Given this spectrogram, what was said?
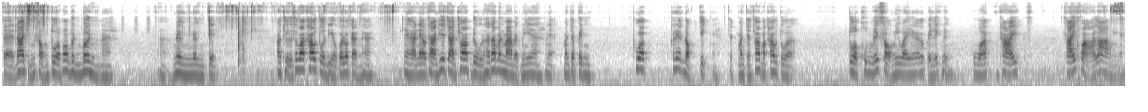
แต่ได้ถึงสองตัวเพราะเบิ้ลเบิ้ลนะอ่าหนึ่งหนึ่งเจ็ดเอาถือซะว่าเข้าตัวเดียวก็แล้วกันนะคะเนี่ยค่ะแนวทางที่อาจารย์ชอบดูนะคะถ้ามันมาแบบนี้นะเนี่ย มันจะเป็นพวกเขาเรียกดอกจิกเนี่ยจมันจะชอบมาเข้าตัว ตัวคุมเลขสองนี้ไว้นะคะก็เป็นเลขหนึ่งหัวท้ายซ้ายขวาล่างอย่างเงี้ย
